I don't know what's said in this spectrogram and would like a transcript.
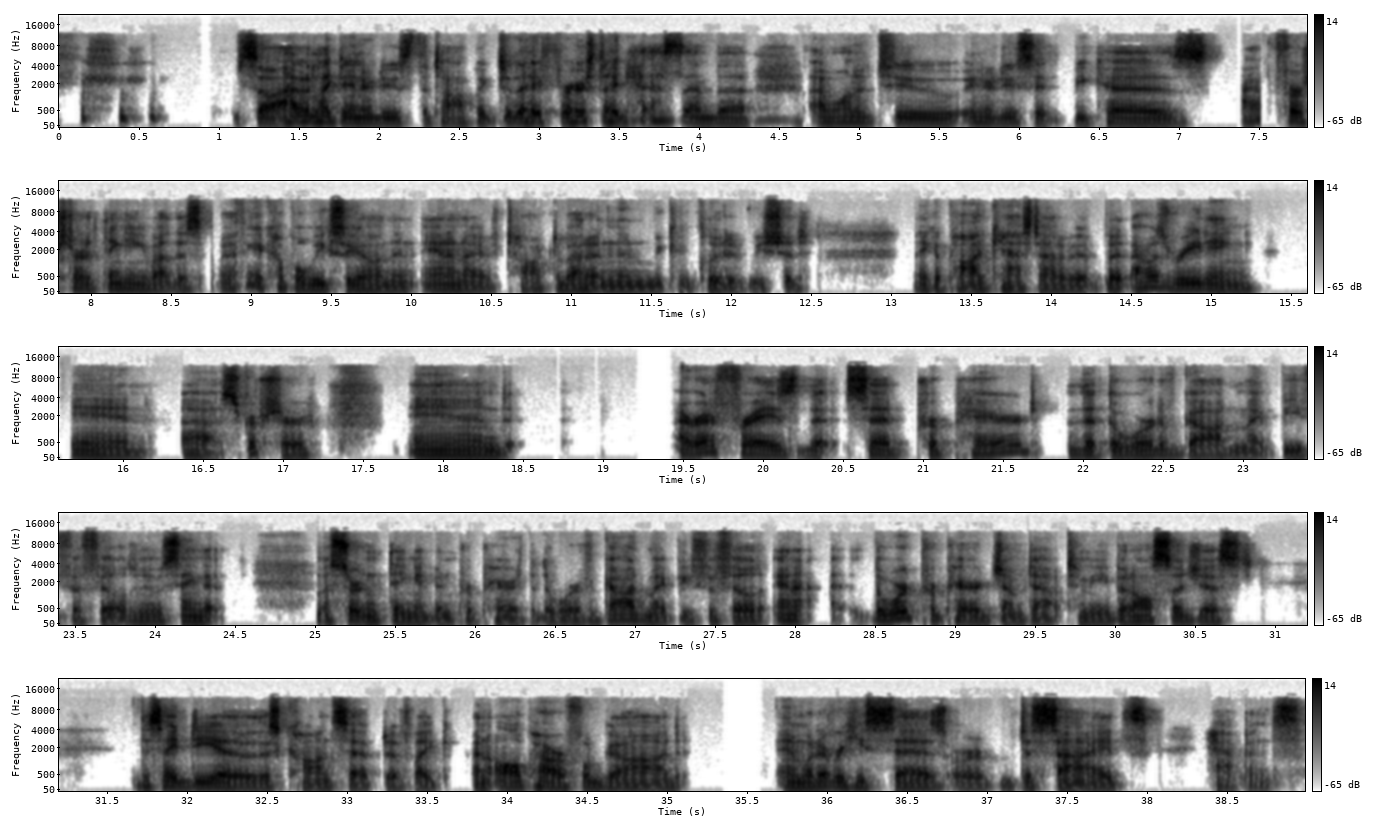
so, I would like to introduce the topic today first, I guess. And uh, I wanted to introduce it because I first started thinking about this, I think a couple weeks ago, and then Anna and I have talked about it, and then we concluded we should make a podcast out of it. But I was reading in uh, scripture and I read a phrase that said, prepared that the word of God might be fulfilled. And it was saying that a certain thing had been prepared that the word of God might be fulfilled. And uh, the word prepared jumped out to me, but also just this idea or this concept of like an all powerful God and whatever he says or decides happens.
